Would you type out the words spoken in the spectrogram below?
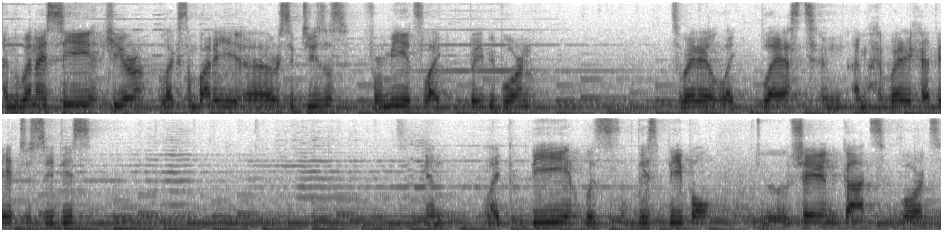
And when I see here, like somebody uh, receive Jesus, for me it's like baby born. It's very like blessed, and I'm very happy to see this. And like be with these people to sharing God's words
